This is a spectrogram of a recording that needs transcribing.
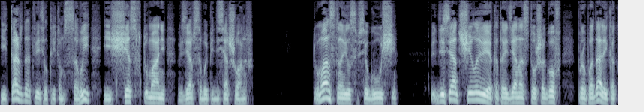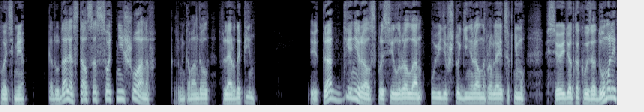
и каждый ответил криком совы и исчез в тумане, взяв с собой пятьдесят шуанов. Туман становился все гуще. Пятьдесят человек, отойдя на сто шагов, пропадали, как во тьме. Кадудаль остался сотней шуанов, которыми командовал Флер де Пин. — Итак, генерал, — спросил Ролан, увидев, что генерал направляется к нему, — все идет, как вы задумали?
